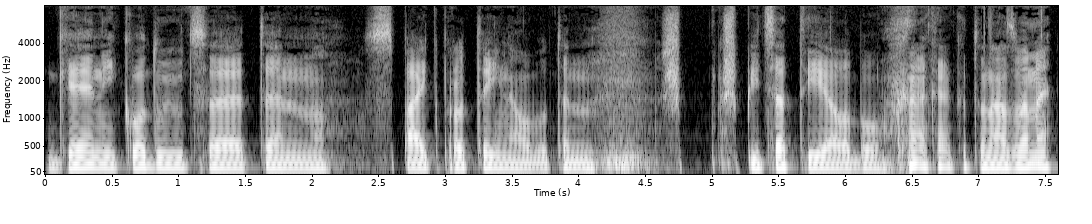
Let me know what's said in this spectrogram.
gény kodujúce ten spike proteín alebo ten špicatý, alebo ako to nazveme,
